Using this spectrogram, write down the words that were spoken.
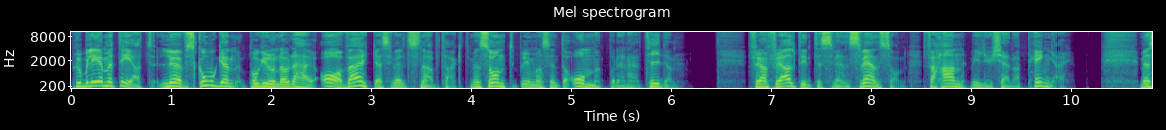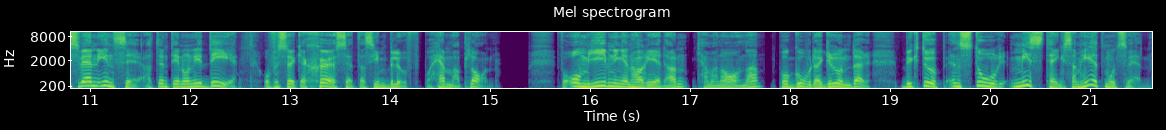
Problemet är att lövskogen på grund av det här avverkas i väldigt snabb takt, men sånt bryr man sig inte om på den här tiden. Framförallt inte Sven Svensson, för han vill ju tjäna pengar. Men Sven inser att det inte är någon idé att försöka sjösätta sin bluff på hemmaplan. För omgivningen har redan, kan man ana, på goda grunder byggt upp en stor misstänksamhet mot Sven.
